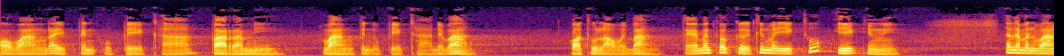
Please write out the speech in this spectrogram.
อวางได้เป็นอุเปกขาปารมี วางเป็นอุเปกขาได้บ้าง พอทุเราไว้บ้าง แต่มันก็เกิดขึ้นมาอีกทุกอีกอย่างนี้นั่นแหละมันวาง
